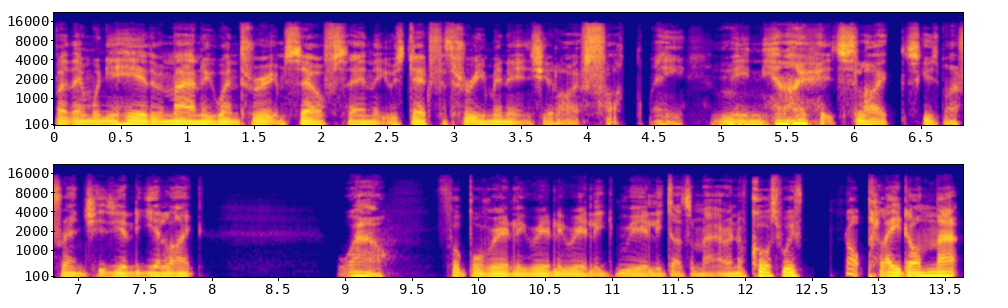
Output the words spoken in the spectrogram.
But then when you hear the man who went through it himself saying that he was dead for three minutes, you're like, "Fuck me." I mean, you know, it's like, excuse my French, is you're, you're like, "Wow." Football really, really, really, really doesn't matter. And of course, we've not played on that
